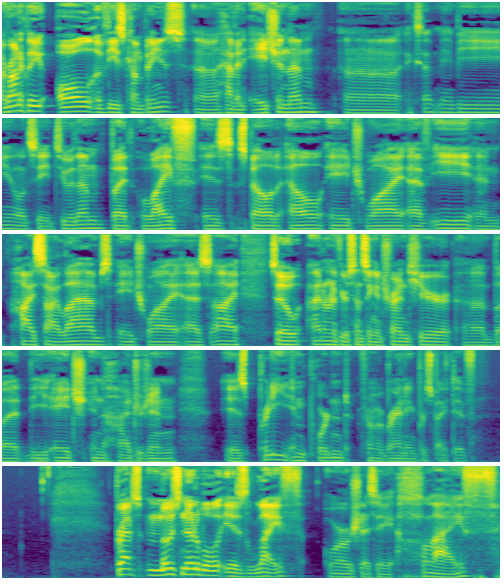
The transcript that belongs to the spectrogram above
Ironically, all of these companies uh, have an H in them, uh, except maybe, let's see, two of them. But Lhyfe is spelled L H Y F E and HySiLabs, H Y S I. So I don't know if you're sensing a trend here, uh, but the H in hydrogen is pretty important from a branding perspective. Perhaps most notable is Lhyfe, or should I say Lhyfe.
